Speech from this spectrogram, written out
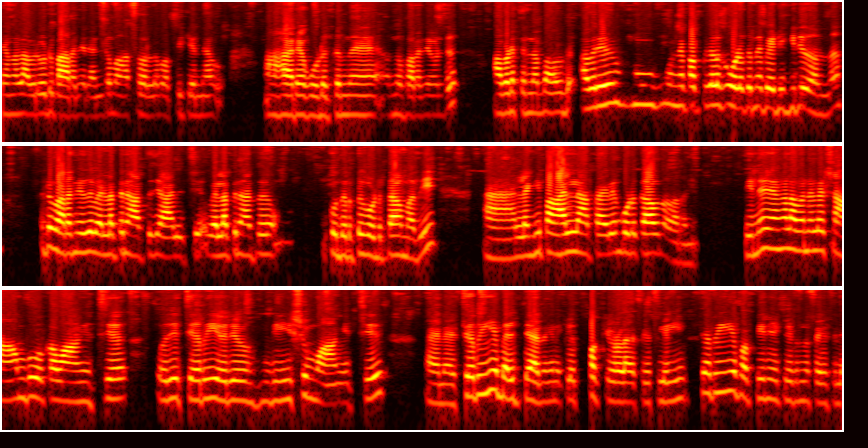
ഞങ്ങൾ അവരോട് പറഞ്ഞു രണ്ടു മാസമുള്ള പപ്പിക്ക് എന്നെ ആഹാരം കൊടുക്കുന്നേ എന്ന് പറഞ്ഞുകൊണ്ട് അവിടെ ചെന്നപ്പോ അവർ പിന്നെ പപ്പികൾക്ക് കൊടുക്കുന്ന പെഡിഗിരി തന്ന്. എന്നിട്ട് പറഞ്ഞത് വെള്ളത്തിനകത്ത് ചാലിച്ച് വെള്ളത്തിനകത്ത് കുതിർത്ത് കൊടുത്താൽ മതി. അല്ലെങ്കിൽ പാലിനകത്തായാലും കൊടുക്കാമെന്ന് പറഞ്ഞു. പിന്നെ ഞങ്ങൾ അവനുള്ള ഷാമ്പു ഒക്കെ വാങ്ങിച്ച് ഒരു ചെറിയൊരു വീഷും വാങ്ങിച്ച് പിന്നെ ചെറിയ ബെൽറ്റ് ആയിരുന്നു. ഇങ്ങനെ ക്ലിപ്പൊക്കെ ഉള്ള സൈസിൽ ഈ ചെറിയ പപ്പീനെയൊക്കെ ഇടുന്ന സൈസിൽ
